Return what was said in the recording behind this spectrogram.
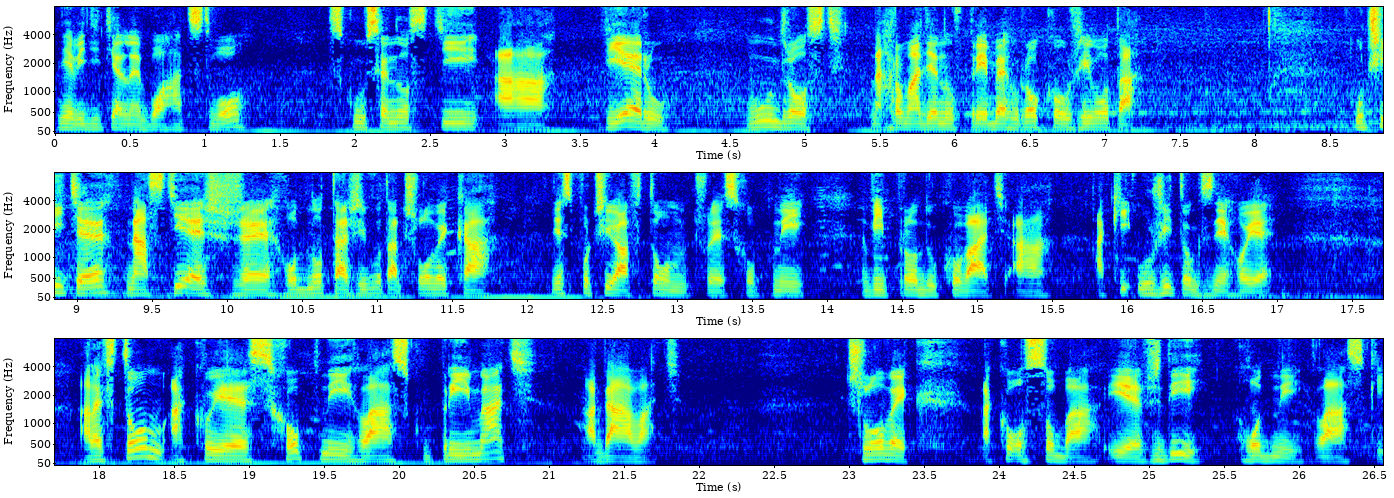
neviditeľné bohatstvo, skúsenosti a vieru, múdrosť nahromadenú v priebehu rokov života. Učíte nás tiež, že hodnota života človeka nespočíva v tom, čo je schopný vyprodukovať a aký úžitok z neho je, ale v tom, ako je schopný lásku príjmať a dávať. Človek ako osoba je vždy hodný lásky.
